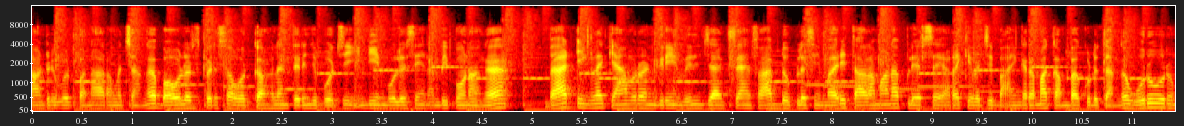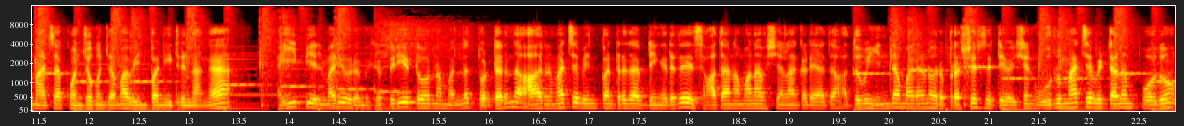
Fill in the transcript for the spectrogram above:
கான்ட்ரிபியூட் பண்ண ஆரம்பித்தாங்க பவுலர்ஸ் பெருசாக ஒர்க் ஆகலன்னு தெரிஞ்சு போச்சு. இந்தியன் பவுலர்ஸே நம்பி போனாங்க. பேட்டிங்கில் Cameron Green Will Jacks and Faf du Plessis மாதிரி தரமான பிளேயர்ஸை இறக்கி வச்சு பயங்கரமாக கம்பேக் கொடுத்தாங்க. ஒரு ஒரு மேட்சாக கொஞ்சம் கொஞ்சமாக வின் பண்ணிகிட்டு இருந்தாங்க. ஐபிஎல் மாதிரி ஒரு மிகப்பெரிய டோர்னமெண்ட்டில் தொடர்ந்து ஆறு மேட்சை வின் பண்ணுறது அப்படிங்கிறது சாதாரணமான விஷயம்லாம் கிடையாது. அதுவும் இந்த மாதிரியான ஒரு ப்ரெஷர் சுச்சுவேஷன் ஒரு மேட்சை விட்டாலும் போதும்.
